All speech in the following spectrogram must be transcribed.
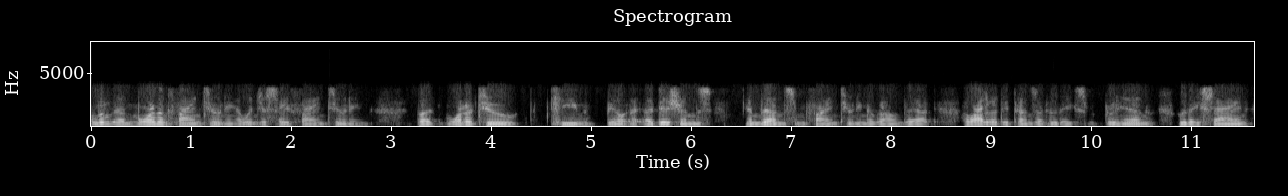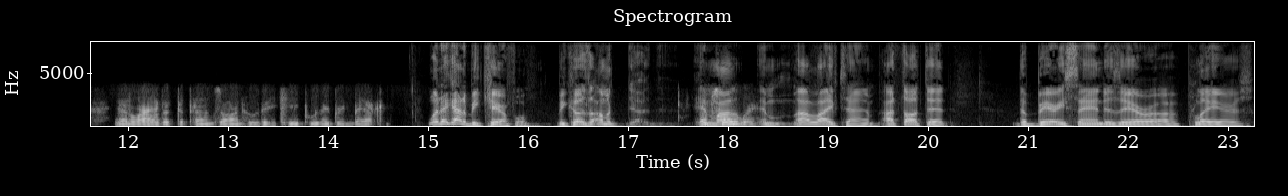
a little bit more than fine tuning. I wouldn't just say fine tuning, but one or two key you know additions and then some fine tuning around that. A lot of it depends on who they bring in, who they sign, and a lot of it depends on who they keep, who they bring back. Well, they got to be careful because I'm a, in Absolutely. my in my lifetime, I thought that the Barry Sanders era players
